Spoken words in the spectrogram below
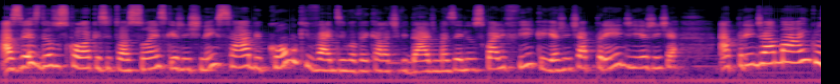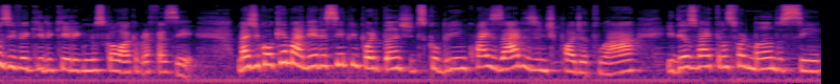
Às vezes Deus nos coloca em situações que a gente nem sabe como que vai desenvolver aquela atividade, mas Ele nos qualifica e a gente aprende e a gente aprende a amar, inclusive, aquilo que Ele nos coloca para fazer. Mas, de qualquer maneira, é sempre importante descobrir em quais áreas a gente pode atuar e Deus vai transformando, sim.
